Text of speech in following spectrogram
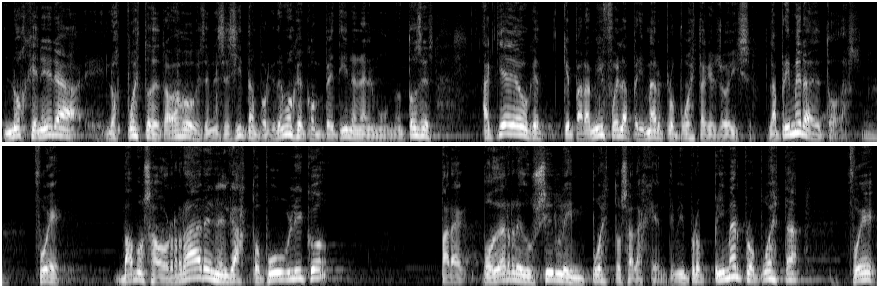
no genera eh, los puestos de trabajo que se necesitan porque tenemos que competir en el mundo. Entonces, aquí hay algo que, que para mí fue la primera propuesta que yo hice, la primera de todas, fue vamos a ahorrar en el gasto público para poder reducirle impuestos a la gente. Mi primera propuesta fue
